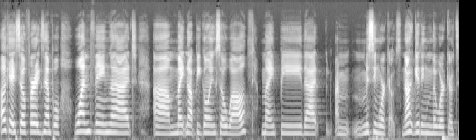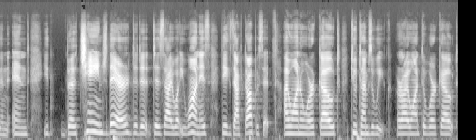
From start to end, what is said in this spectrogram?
Okay, so for example, one thing that um, might not be going so well might be that I'm missing workouts, not getting the workouts in, and you, the change there to d- decide what you want is the exact opposite. I want to work out two times a week, or I want to work out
